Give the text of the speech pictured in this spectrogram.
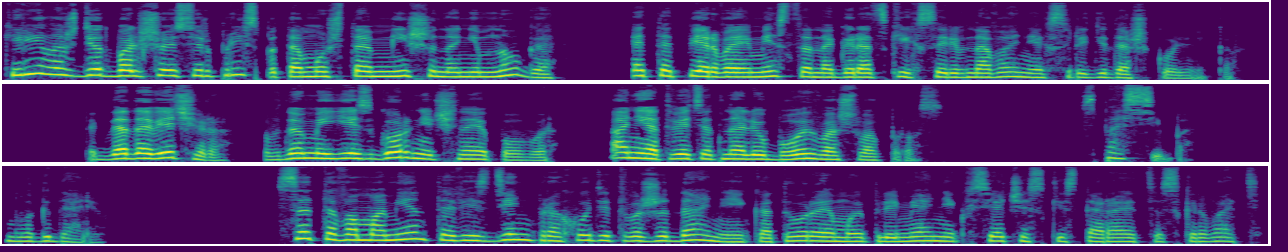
Кирилла ждет большой сюрприз, потому что Мишина «немного» — это первое место на городских соревнованиях среди дошкольников. Тогда до вечера. В доме есть горничная и повар. Они ответят на любой ваш вопрос. Спасибо. Благодарю. С этого момента весь день проходит в ожидании, которое мой племянник всячески старается скрывать.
